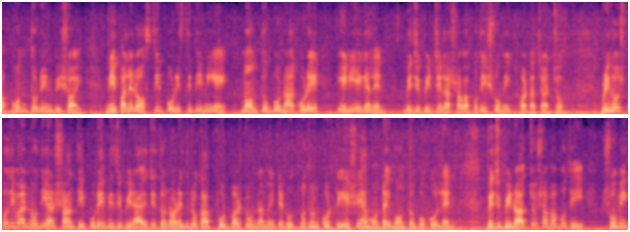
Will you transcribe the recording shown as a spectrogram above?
আভ্যন্তরীণ বিষয়। নেপালের অস্থির পরিস্থিতি নিয়ে মন্তব্য না করে এড়িয়ে গেলেন বিজেপির জেলা সভাপতি শ্রমিক ভট্টাচার্য। বৃহস্পতিবার নদিয়ার শান্তিপুরে বিজেপির আয়োজিত নরেন্দ্র কাপ ফুটবল টুর্নামেন্টের উদ্বোধন করতে এসে এমনটাই মন্তব্য করলেন বিজেপির রাজ্য সভাপতি শ্রমিক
